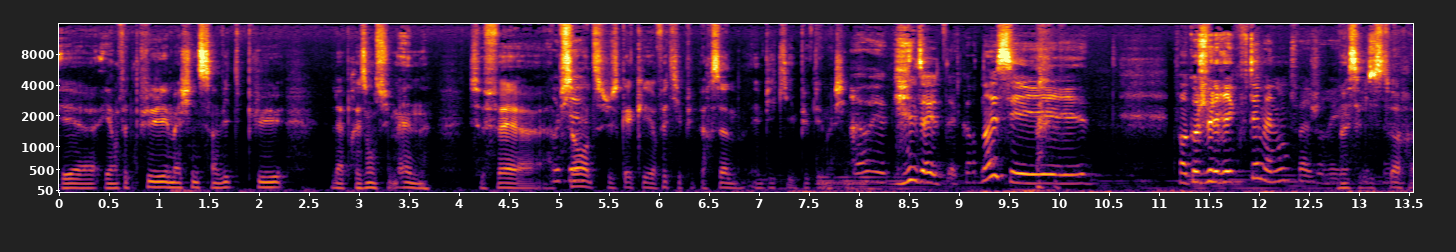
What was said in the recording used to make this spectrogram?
et, euh, et en fait plus les machines s'invitent, plus la présence humaine se fait euh, absente jusqu'à qu'en fait il n'y ait plus personne et puis qu'il n'y ait plus que les machines. Ah ouais, ok, d'accord. Non, c'est. Enfin, quand je vais le réécouter maintenant, tu vois, j'aurais. Bah, c'est l'histoire,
